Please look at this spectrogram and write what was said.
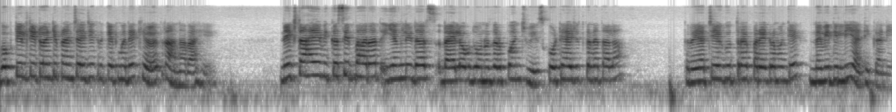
गुप्टील टी ट्वेंटी फ्रँचायझी क्रिकेटमध्ये खेळत राहणार आहे. नेक्स्ट आहे विकसित भारत यंग लीडर्स डायलॉग दोन हजार पंचवीस कोठे आयोजित करण्यात आला? तर याची एक उत्तर आहे पर्याय क्रमांक एक नवी दिल्ली या ठिकाणी.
